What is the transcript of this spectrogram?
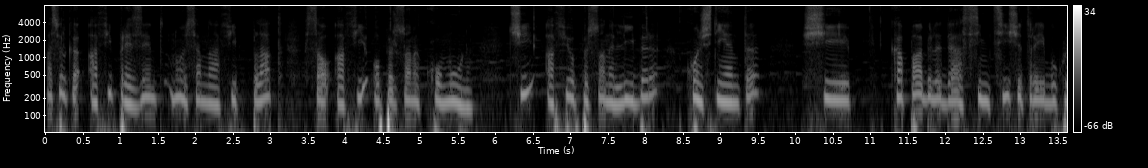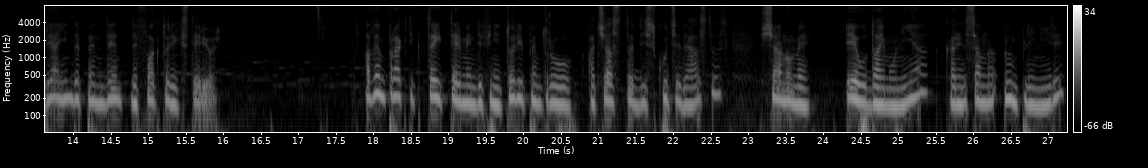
Astfel că a fi prezent nu înseamnă a fi plat sau a fi o persoană comună, ci a fi o persoană liberă, conștientă și capabilă de a simți și trăi bucuria independent de factori exteriori. Avem practic trei termeni definitorii pentru această discuție de astăzi, și anume eudaimonia, care înseamnă împlinire,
